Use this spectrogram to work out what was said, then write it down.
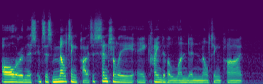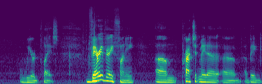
all are in this. It's this melting pot. It's essentially a kind of a London melting pot, weird place. Very, very funny. Um, Pratchett made a, a, a big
